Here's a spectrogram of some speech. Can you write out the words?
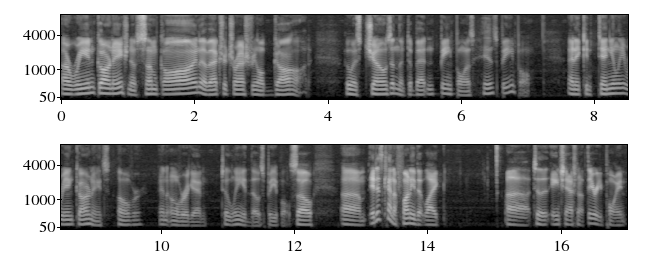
a reincarnation of some kind of extraterrestrial god who has chosen the Tibetan people as his people, and he continually reincarnates over and over again to lead those people. So um, it is kind of funny that like uh, to the ancient astronaut theory point,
